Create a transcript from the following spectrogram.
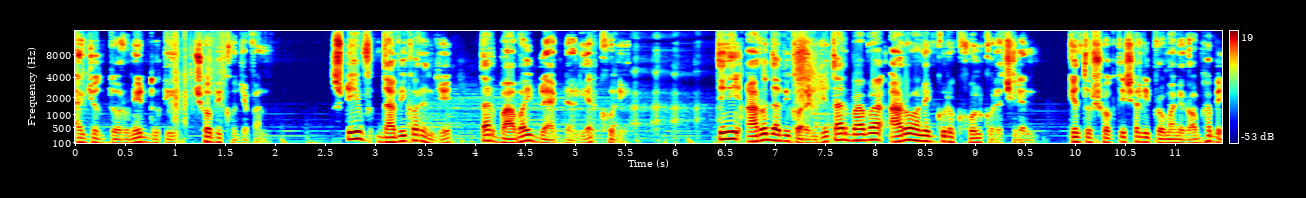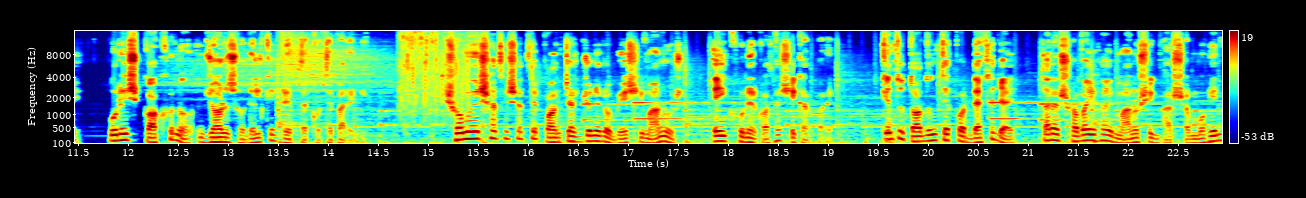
একজন তরুণীর দুটি ছবি খুঁজে পান। স্টিভ দাবি করেন যে তার বাবাই ব্ল্যাক ডালিয়ার খুনি। তিনি আরও দাবি করেন যে তার বাবা আরও অনেকগুলো খুন করেছিলেন, কিন্তু শক্তিশালী প্রমাণের অভাবে পুলিশ কখনো জর্জ হোডেলকে গ্রেপ্তার করতে পারেনি। সময়ের সাথে সাথে পঞ্চাশ জনেরও বেশি মানুষ এই খুনের কথা স্বীকার করে। কিন্তু তদন্তের পর দেখা যায়, তারা সবাই হয় মানসিক ভারসাম্যহীন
